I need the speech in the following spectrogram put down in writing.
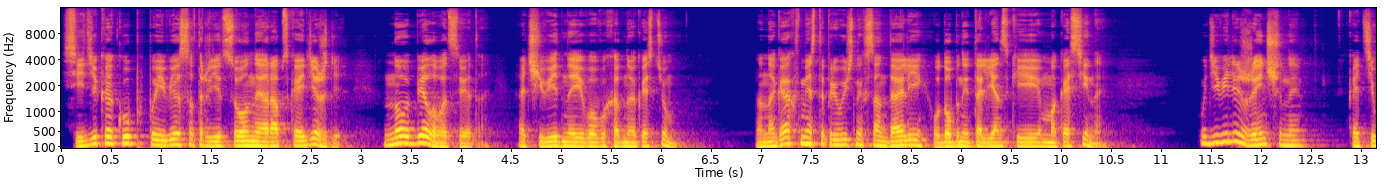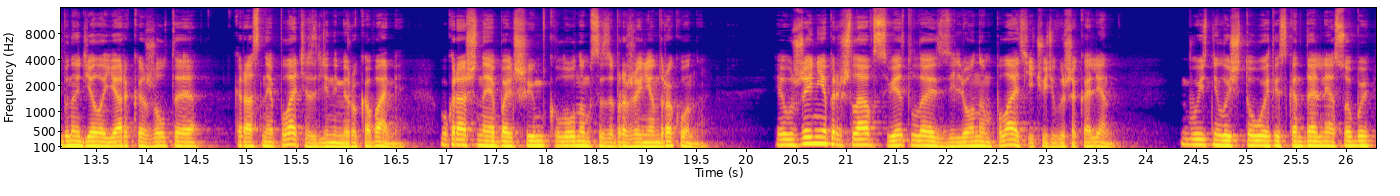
Сиди Куб появился в традиционной арабской одежде, но белого цвета, очевидно его выходной костюм. На ногах вместо привычных сандалий удобные итальянские мокасины. Удивились женщины, Катиба надела ярко-желтое красное платье с длинными рукавами, украшенное большим клоном с изображением дракона. Эужения пришла в светло-зеленом платье чуть выше колен. Выяснилось, что у этой скандальной особы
